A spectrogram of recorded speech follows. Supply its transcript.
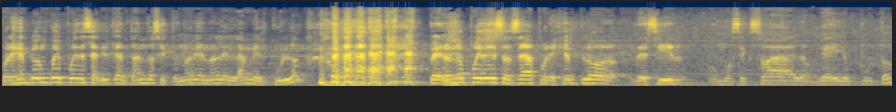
por ejemplo, un güey puede salir cantando si tu novia no le lame el culo, pero no puedes, o sea, por ejemplo, decir homosexual o gay o puto,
